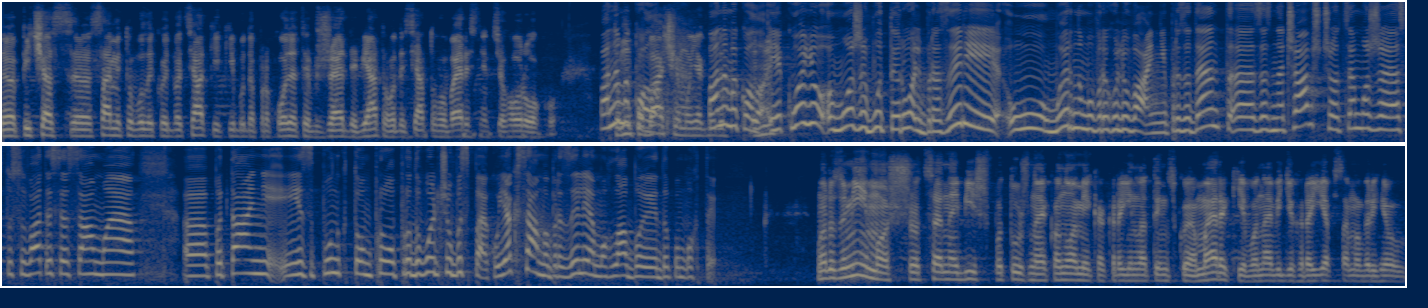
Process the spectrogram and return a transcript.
е, під час е, саміту Великої Двадцятки, який буде проходити вже 9-10 вересня цього року. Пане Тому Микола, побачимо, як пане буде. Микола, Мгм. якою може бути роль Бразилії у мирному врегулюванні? Президент е, зазначав, що це може стосуватися саме е, питань із пунктом про продовольчу безпеку. Як саме Бразилія могла би допомогти? Ми розуміємо, що це найбільш потужна економіка країн Латинської Америки. Вона відіграє саме в регі-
